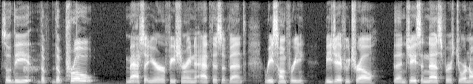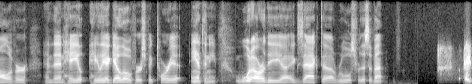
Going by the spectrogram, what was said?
So the the the pro match that you're featuring at this event, Reece Humphrey, BJ Futrell, then Jason Ness versus Jordan Oliver, and then Haley Augello versus Victoria Anthony. What are the uh, exact uh, rules for this event? Okay,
